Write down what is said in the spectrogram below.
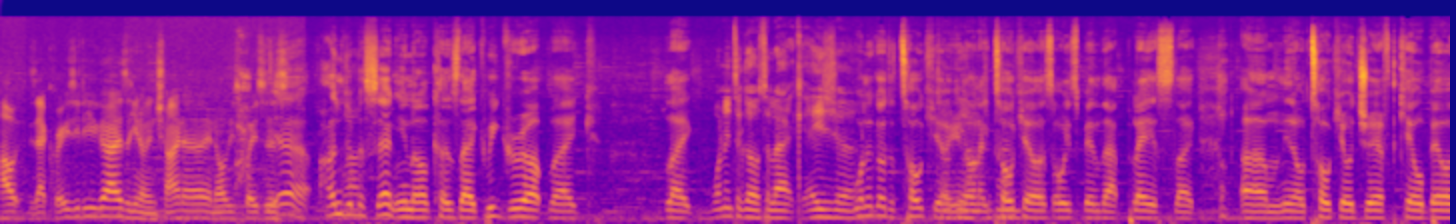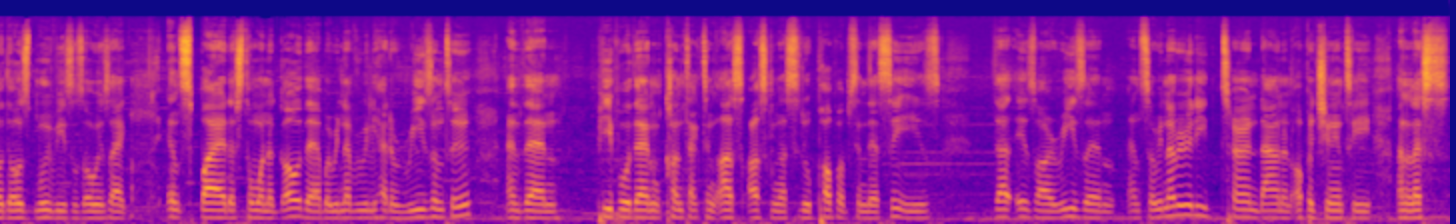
how is that crazy to you guys? You know, in China and all these places. Yeah, hundred percent. You know, because like we grew up like, like Wanting to go to like Asia. want to go to Tokyo, you know, like Japan. Tokyo has always been that place. Like, um, you know, Tokyo Drift, Kill Bill, those movies has always like inspired us to want to go there, but we never really had a reason to. And then people then contacting us, asking us to do pop ups in their cities. That is our reason, and so we never really turn down an opportunity unless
